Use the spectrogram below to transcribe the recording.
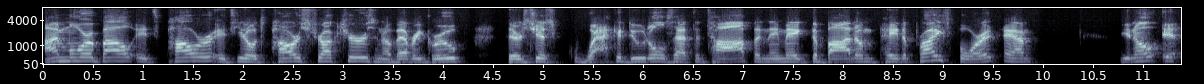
I'm more about its power. It's you know, its power structures, and of every group, there's just wackadoodles at the top, and they make the bottom pay the price for it. And you know, it,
